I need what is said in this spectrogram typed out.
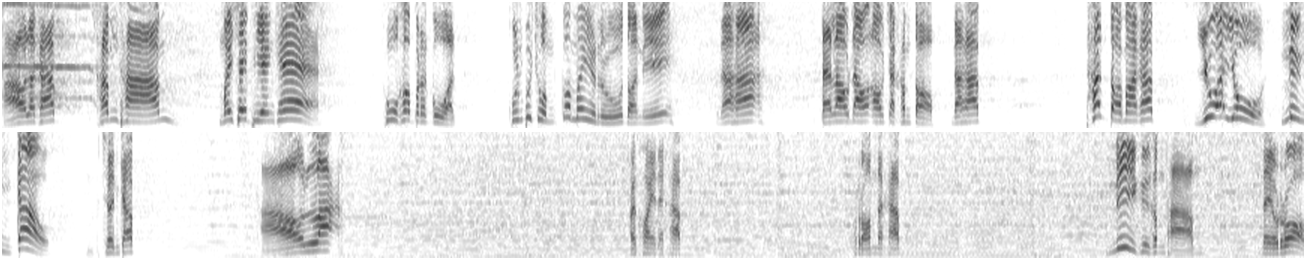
เอาละครับคำถามไม่ใช่เพียงแค่ผู้เข้าประกวด คุณผู้ชมก็ไม่รู้ตอนนี้นะฮะแต่เราเดาเอาจากคำตอบนะครับ ท่านต่อมาครับ UIU 19 เชิญครับ เอาละค่อยๆนะครับ พร้อมนะครับ นี่คือคำถามในรอบ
